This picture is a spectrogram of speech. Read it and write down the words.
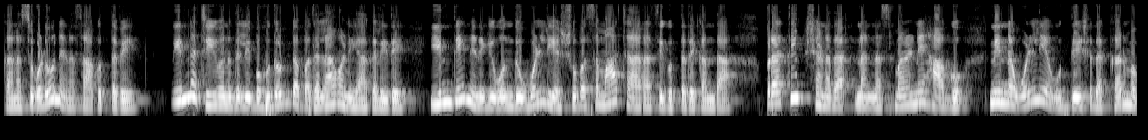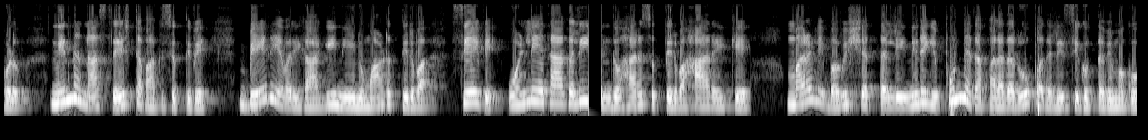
ಕನಸುಗಳು ನೆನಸಾಗುತ್ತವೆ. ನಿನ್ನ ಜೀವನದಲ್ಲಿ ಬಹುದೊಡ್ಡ ಬದಲಾವಣೆಯಾಗಲಿದೆ. ಇಂದೇ ನಿನಗೆ ಒಂದು ಒಳ್ಳೆಯ ಶುಭ ಸಮಾಚಾರ ಸಿಗುತ್ತದೆ ಕಂದ. ಪ್ರತಿ ಕ್ಷಣದ ನನ್ನ ಸ್ಮರಣೆ ಹಾಗೂ ನಿನ್ನ ಒಳ್ಳೆಯ ಉದ್ದೇಶದ ಕರ್ಮಗಳು ನಿನ್ನನ್ನ ಶ್ರೇಷ್ಠವಾಗಿಸುತ್ತಿವೆ. ಬೇರೆಯವರಿಗಾಗಿ ನೀನು ಮಾಡುತ್ತಿರುವ ಸೇವೆ ಒಳ್ಳೆಯದಾಗಲಿ ಎಂದು ಹರಸುತ್ತಿರುವ ಹಾರೈಕೆ ಮರಳಿ ಭವಿಷ್ಯತ್ತಲ್ಲಿ ನಿನಗೆ ಪುಣ್ಯದ ಫಲದ ರೂಪದಲ್ಲಿ ಸಿಗುತ್ತವೆ ಮಗು.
